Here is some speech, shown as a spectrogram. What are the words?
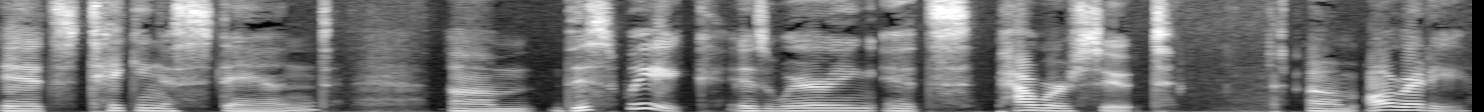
It's taking a stand um, this week is wearing its power suit um, already.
